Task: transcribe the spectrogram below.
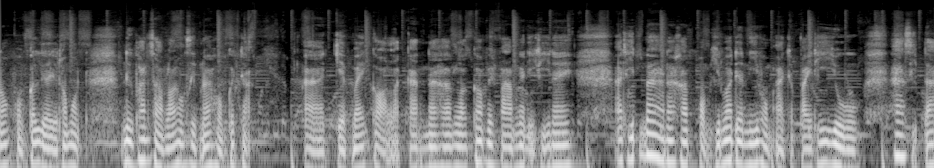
นกผมก็เหลืออยู่ทั้งหมด 1,360 นะผมก็จะ อ่าเก็บไว้ก่อนละกันนะครับ แล้วก็ไปฟาร์มกันอีกทีในอาทิตย์หน้านะครับ ผมคิดว่าเดือนนี้ผมอาจจะไปที่ U50 ได้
